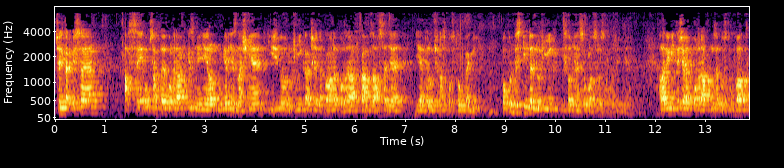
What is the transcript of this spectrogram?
Čili tady by se asi obsah té pohledávky změnil poměrně značně k tíži toho dlužníka, čili takováhle pohledávka v zásadě je vyloučena z postoupení. Pokud by s tím ten dlužník výslovně nesouhlasil samozřejmě. Ale vy víte, že pohledávku lze postupovat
